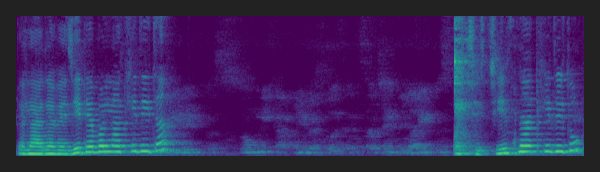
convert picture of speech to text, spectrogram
પહેલાં આ વેજીટેબલ નાખી દીધા. પછી ચીઝ નાખી દીધું.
